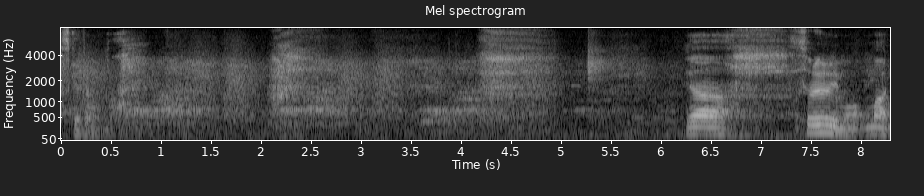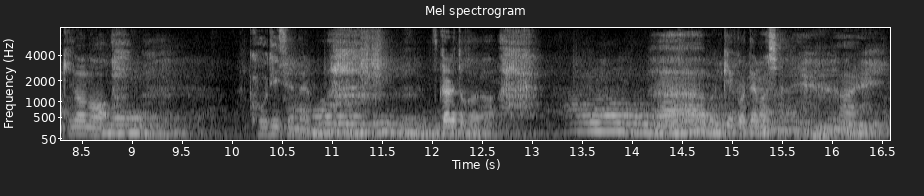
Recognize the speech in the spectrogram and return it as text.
助けたのか。いやーそれよりもまあ昨日のコーディー戦のやっぱ疲れとかが結構出ましたね。はい。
